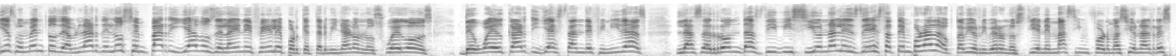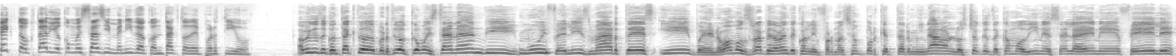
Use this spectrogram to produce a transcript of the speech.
Y es momento de hablar de los emparrillados de la NFL porque terminaron los juegos de Wild Card y ya están definidas las rondas divisionales de esta temporada. Octavio Rivero nos tiene más información al respecto. Octavio, ¿cómo estás? Bienvenido a Contacto Deportivo. Amigos de Contacto Deportivo, ¿cómo están Andy? Muy feliz martes y bueno, vamos rápidamente con la información porque terminaron los choques de comodines en la NFL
